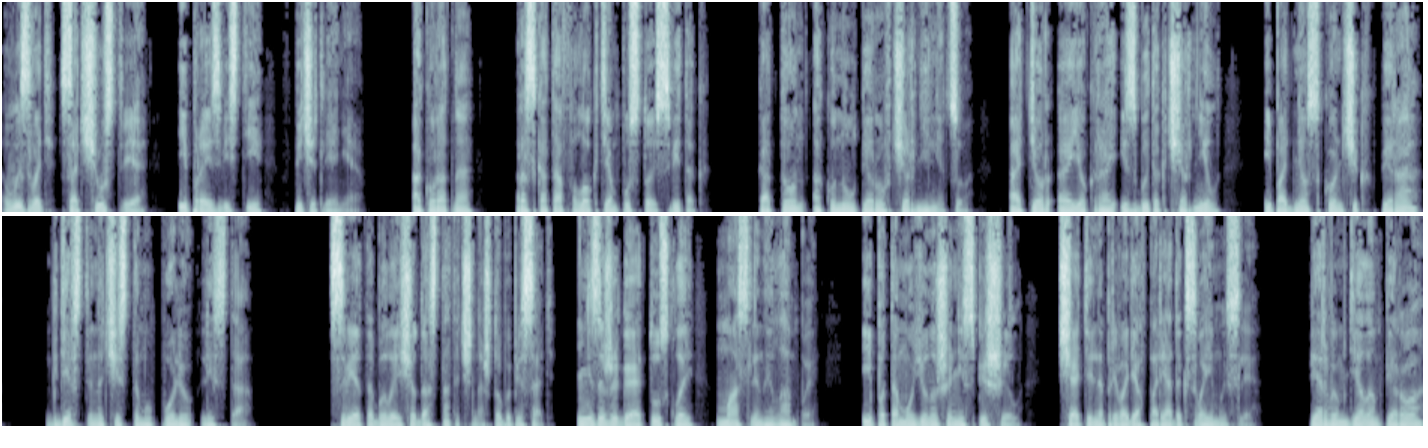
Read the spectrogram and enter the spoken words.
вызвать сочувствие и произвести впечатление. Аккуратно раскатав локтем пустой свиток, Катон окунул перо в чернильницу, отер о ее край избыток чернил и поднес кончик пера к девственно чистому полю листа. Света было еще достаточно, чтобы писать, не зажигая тусклой масляной лампы, и потому юноша не спешил, тщательно приводя в порядок свои мысли. Первым делом перо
